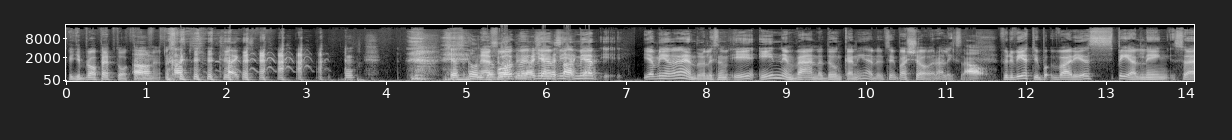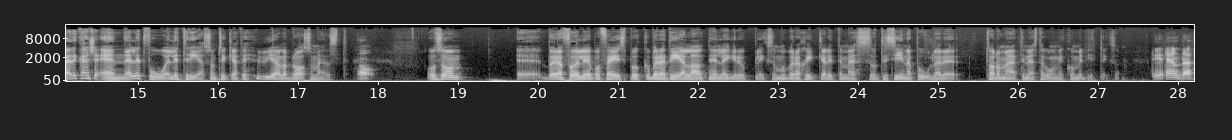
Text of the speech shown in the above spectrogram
Vilket bra peptalk du Ja, nu. tack. tack. Känns underbart nu. Jag men, känner mig starkare. men jag, menar ändå liksom in i en van och dunka ner det. Så det bara köra liksom. Ja. För du vet ju, på varje spelning så är det kanske en eller två eller tre som tycker att det är hur jävla bra som helst. Ja. Och som eh, börjar följa på Facebook och börjar dela allt ni lägger upp liksom. Och börjar skicka lite mess och till sina polare. Ta dem med till nästa gång ni kommer dit liksom. Det är det enda.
